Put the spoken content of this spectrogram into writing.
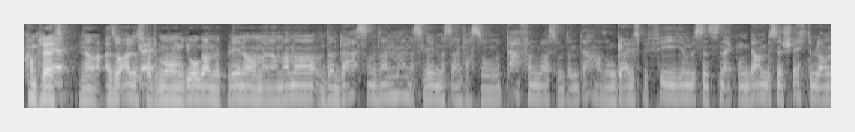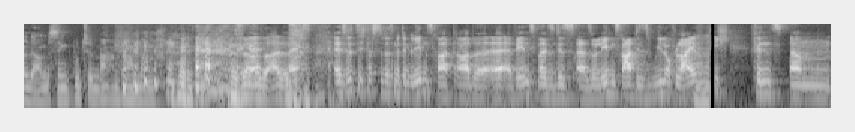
Komplett. Ja, ja also alles. Geil. Heute Morgen Yoga mit Lena und meiner Mama und dann das und dann, man, das Leben ist einfach so davon was und dann da so ein geiles Buffet, hier ein bisschen snacken, da ein bisschen schlechte Laune, da ein bisschen gute Bam, Bam, Bam. das ist also alles. Nice. Es ist witzig, dass du das mit dem Lebensrad gerade äh, erwähnst, weil sie dieses, also Lebensrad, dieses Wheel of Life, mhm. ich finde es ähm,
